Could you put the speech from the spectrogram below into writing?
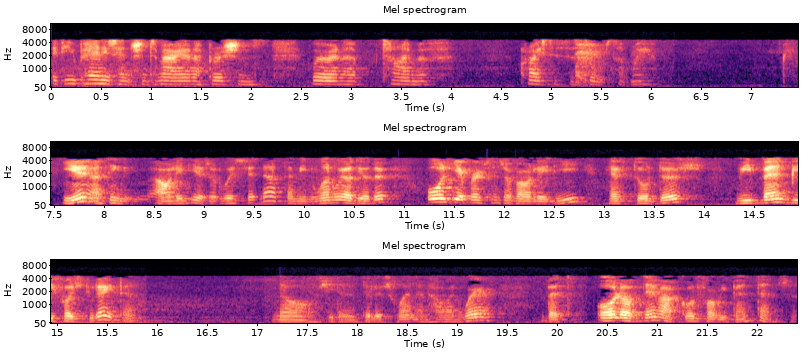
If you pay any attention to Marian apparitions, we're in a time of crisis of sorts, aren't we? Yeah, I think Our Lady has always said that. I mean, one way or the other, all the apparitions of Our Lady have told us, repent before it's too late. Huh? No, she doesn't tell us when and how and where, but all of them are called for repentance, huh?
